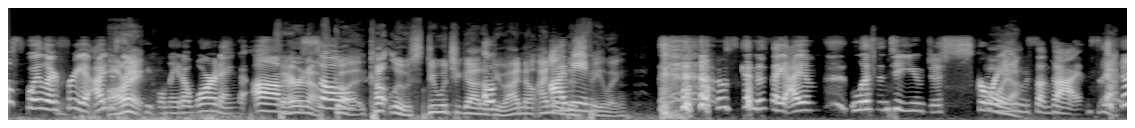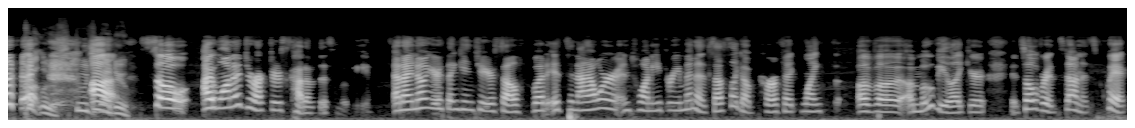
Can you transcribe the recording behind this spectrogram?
all spoiler free. I just All think people need a warning. Um, Fair enough. So Go, cut loose. Do what you got to Oh, do. I know. I know I this mean- feeling. I was gonna say I have listened to you just scream Oh, yeah. sometimes. Yeah, cut loose. Do what you Uh, got to do. So I want a director's cut of this movie. And I know you're thinking to yourself, but it's an hour and 23 minutes. That's like a perfect length of a, a movie. Like you're, it's over, it's done, it's quick.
